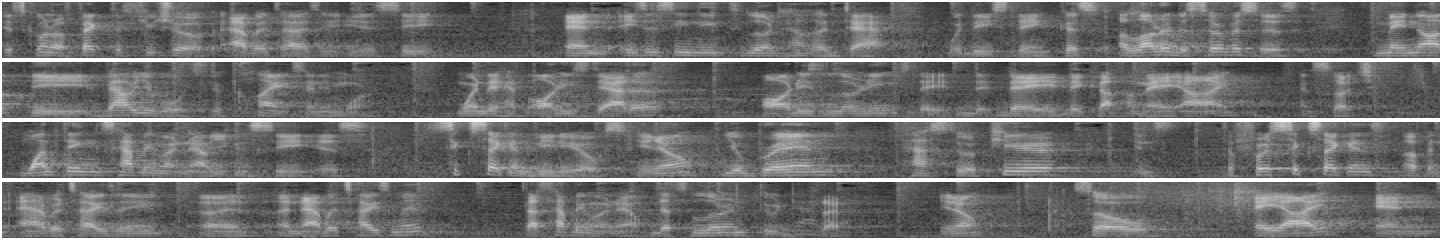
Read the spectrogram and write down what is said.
it's going to affect the future of advertising agency. And agency need to learn how to adapt with these things because a lot of the services may not be valuable to the clients anymore when they have all these data, all these learnings they, they, they got from AI and such. One thing that's happening right now you can see is six second videos, you know? Your brand has to appear in the first six seconds of an advertising, uh, an advertisement. That's happening right now. That's learned through data, you know? So AI and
